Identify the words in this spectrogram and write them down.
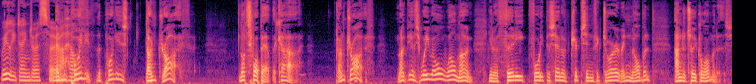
really dangerous for And our the health. point, is, the point is, don't drive. Not swap out the car. Don't drive. As we all well know, you know, 30, 40% of trips in Victoria, in Melbourne, under two kilometres.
